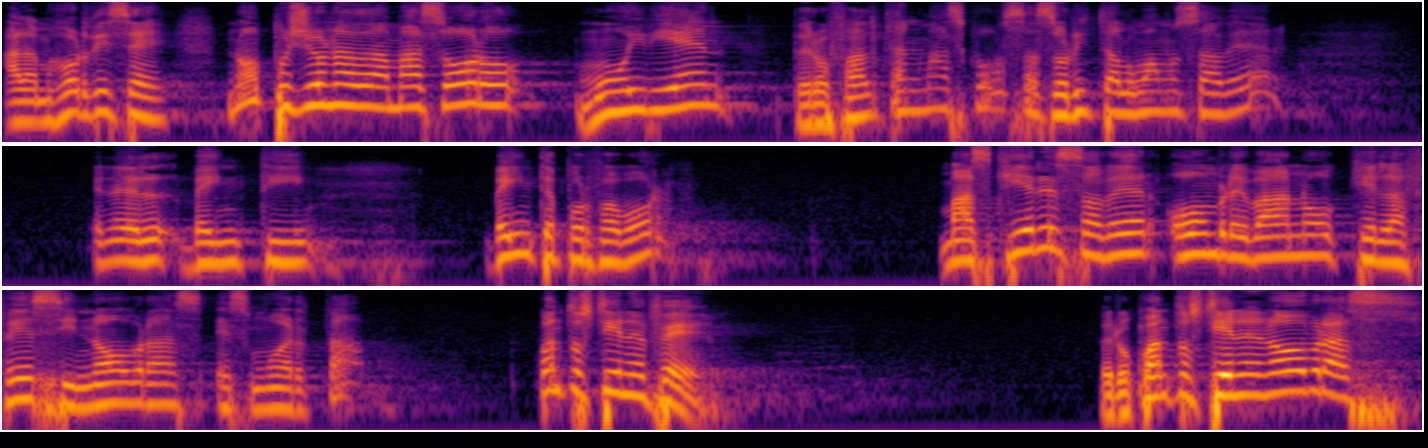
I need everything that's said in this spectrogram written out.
A lo mejor dice, no, pues yo nada más oro, muy bien, pero faltan más cosas, ahorita lo vamos a ver. En el 20, 20 por favor. Mas quieres saber, hombre vano, que la fe sin obras es muerta. ¿Cuántos tienen fe? Pero ¿cuántos tienen obras?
